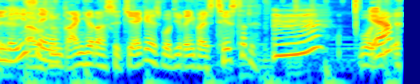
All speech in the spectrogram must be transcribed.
der er Amazing. nogle drenge her, der har set Jackass, hvor de rent faktisk tester det. Mm. Hvor, Ja. de,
